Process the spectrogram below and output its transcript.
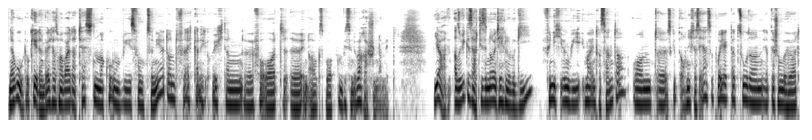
Na gut, okay, dann werde ich das mal weiter testen, mal gucken, wie es funktioniert und vielleicht kann ich euch dann äh, vor Ort äh, in Augsburg ein bisschen überraschen damit. Ja, also wie gesagt, diese neue Technologie finde ich irgendwie immer interessanter. Und äh, es gibt auch nicht das erste Projekt dazu, sondern ihr habt ja schon gehört,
